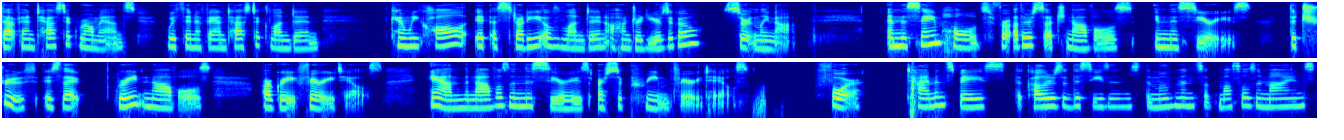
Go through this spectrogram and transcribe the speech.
that fantastic romance, within a fantastic London, can we call it a study of London a hundred years ago? Certainly not. And the same holds for other such novels in this series. The truth is that great novels are great fairy tales, and the novels in this series are supreme fairy tales. 4. Time and space, the colors of the seasons, the movements of muscles and minds,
